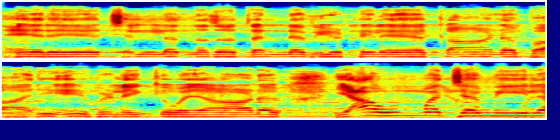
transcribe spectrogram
നേരെ ചെല്ലുന്നത് തന്റെ വീട്ടിലേക്കാണ്. ഭാര്യയെ വിളിക്കുകയാണ്. യാ ഉമ്മ ജമീല.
